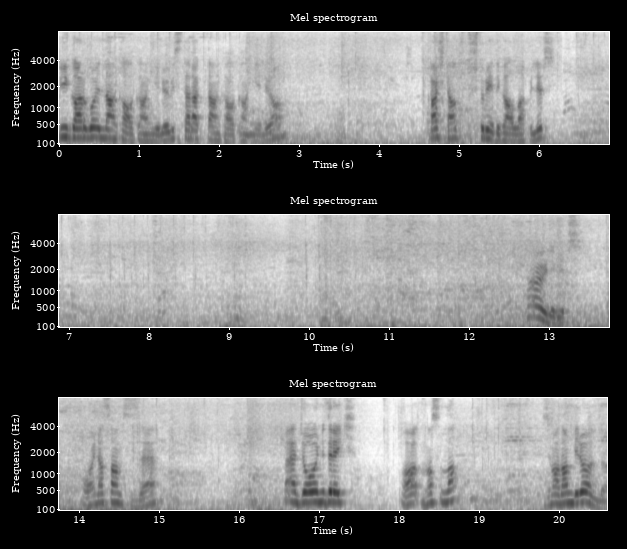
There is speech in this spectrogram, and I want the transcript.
Bir Gargoyle'dan kalkan geliyor. Bir Sterak'tan kalkan geliyor. Kaç tane tutuştur yedik Allah bilir. Şöyle bir oynasam size. Bence oyunu direkt... Aa nasıl lan? Bizim adam biri öldü.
